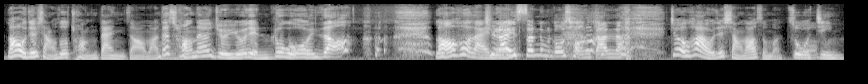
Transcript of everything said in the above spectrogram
然后我就想说床单，你知道吗？但床单又觉得有点弱，你知道。然后后来去哪里生那么多床单呢？就后来我就想到什么桌巾。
